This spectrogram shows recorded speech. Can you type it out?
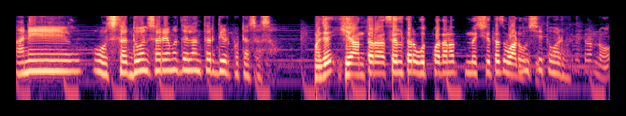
आणि दोन सऱ्यामधलं अंतर दीड फुटाचं असावं. म्हणजे हे अंतर असेल तर उत्पादनात निश्चितच वाढ होते. निश्चित वाढवत मित्रांनो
